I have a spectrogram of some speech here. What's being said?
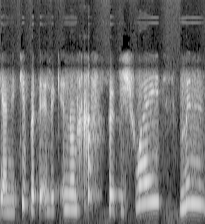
يعني كيف بدي أقول لك؟ إنه نخفف شوي من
